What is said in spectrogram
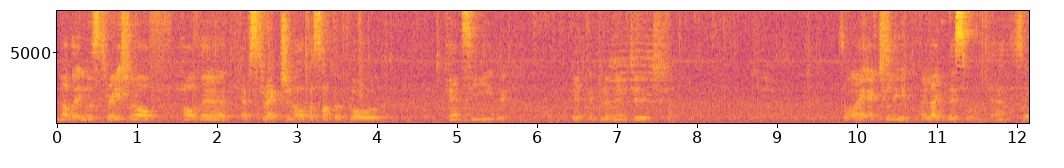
another illustration of how the abstraction of a soccer goal can see get implemented. So I actually, I like this one. Yeah? So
